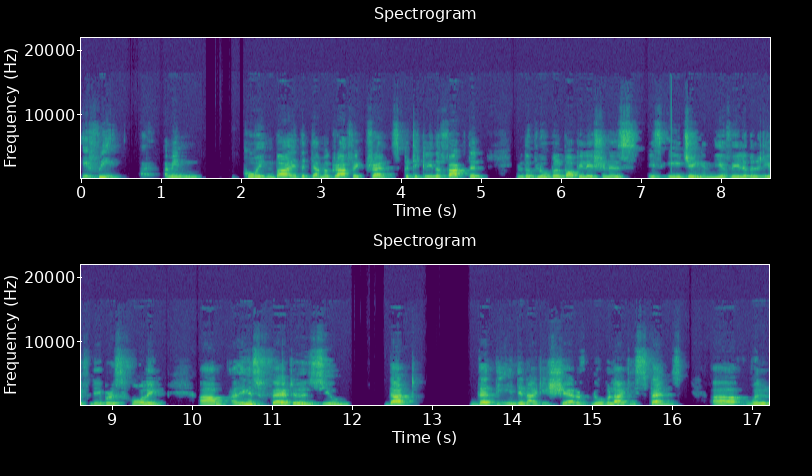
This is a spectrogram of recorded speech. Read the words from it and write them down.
if we, I I mean, going by the demographic trends, particularly the fact that you know, the global population is is aging and the availability of labor is falling, um, I think it's fair to assume that that the Indian IT share of global IT spends uh, will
